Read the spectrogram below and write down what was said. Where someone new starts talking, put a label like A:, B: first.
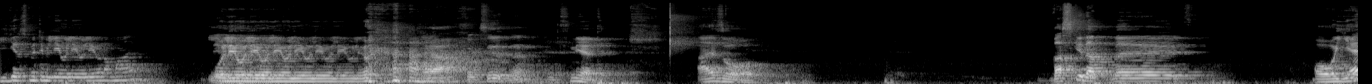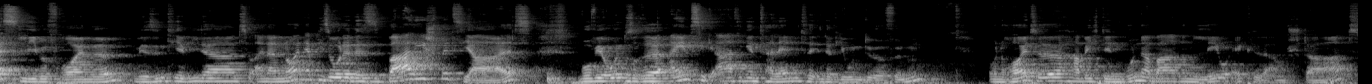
A: Wie geht es mit dem Leo Leo Leo nochmal?
B: Leo.
A: Ole, ole, ole, ole, ole, ole, ole.
B: Ja, funktioniert, ne?
A: Funktioniert. Also,
B: Was geht ab, Welt?
A: Oh yes, liebe Freunde, wir sind hier wieder zu einer neuen Episode des Bali Spezials, wo wir unsere einzigartigen Talente interviewen dürfen. Und heute habe ich den wunderbaren Leo Eckel am Start.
